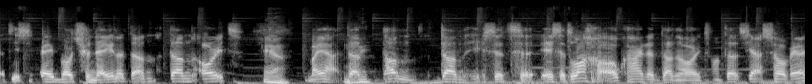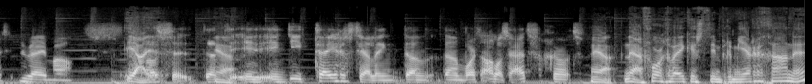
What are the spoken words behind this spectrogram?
het is emotioneler dan, dan ooit. Ja. Maar ja, dat, dan, dan is, het, eh, is het lachen ook harder dan ooit. Want dat, ja, zo werkt het nu eenmaal. Ja, Als, eh, dat, ja. in, in die tegenstelling, dan, dan wordt alles uitvergroot. Ja, nou ja, vorige week is het in première gegaan, hè?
